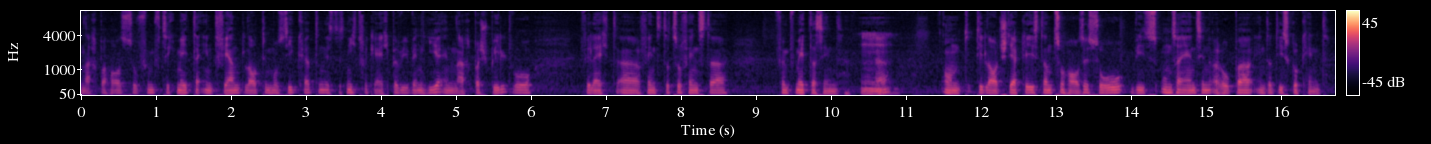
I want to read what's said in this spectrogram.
Nachbarhaus so 50 Meter entfernt laute Musik hört, dann ist das nicht vergleichbar, wie wenn hier ein Nachbar spielt, wo vielleicht äh, Fenster zu Fenster fünf Meter sind. Mhm. Ja? Und die Lautstärke ist dann zu Hause so, wie es unser eins in Europa in der Disco kennt.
